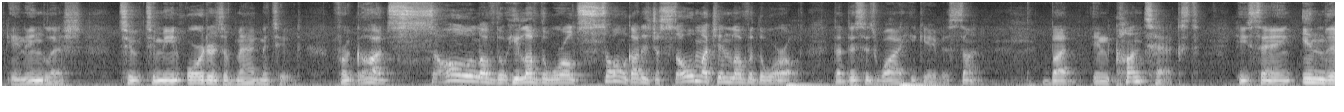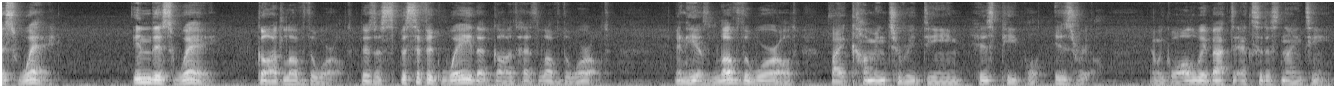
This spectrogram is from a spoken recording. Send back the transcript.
in English to to mean orders of magnitude for God so loved the, he loved the world so God is just so much in love with the world that this is why he gave his son. But in context he's saying in this way in this way God loved the world. There's a specific way that God has loved the world. And he has loved the world by coming to redeem his people, Israel. And we go all the way back to Exodus 19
